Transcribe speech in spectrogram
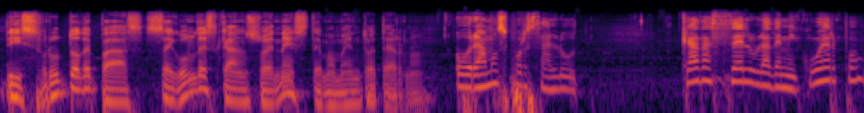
Disfruto de paz según descanso en este momento eterno. Oramos por salud. Cada célula de mi cuerpo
